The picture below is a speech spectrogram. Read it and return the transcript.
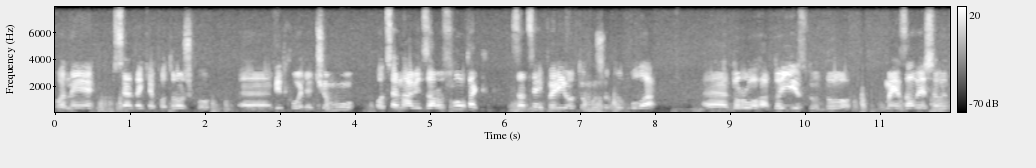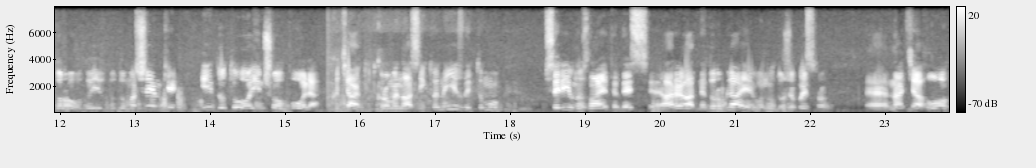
вони все-таки потрошку е, відходять. Чому оце навіть заросло так за цей період? Тому що тут була е, дорога доїзду до. Ми залишили дорогу доїзду до машинки і до того іншого поля. Хоча тут, крім нас, ніхто не їздить, тому все рівно, знаєте, десь е, агрегат не доробляє, воно дуже швидко натягло.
